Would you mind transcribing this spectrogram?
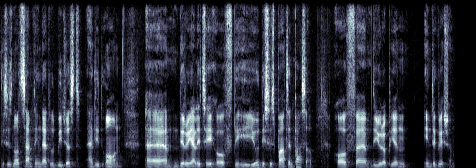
This is not something that would be just added on. Uh, the reality of the EU, this is part and parcel of uh, the European integration.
